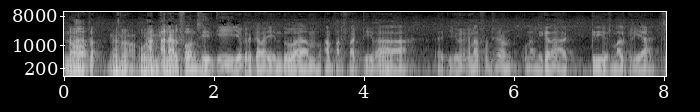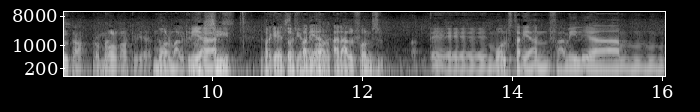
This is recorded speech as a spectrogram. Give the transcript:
No, Ah. però, No, no, una a- mica. En el fons, i, i jo crec que veient-ho en, en perspectiva, eh, jo crec que en el fons eren una mica de crios malcriats. Total, però molt malcriat. Molt malcriats. Sí. Perquè tots Estaríem venien, en el fons, eh, molts tenien família amb,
